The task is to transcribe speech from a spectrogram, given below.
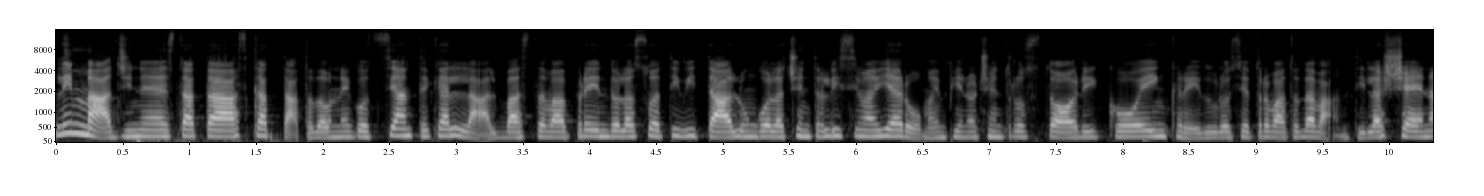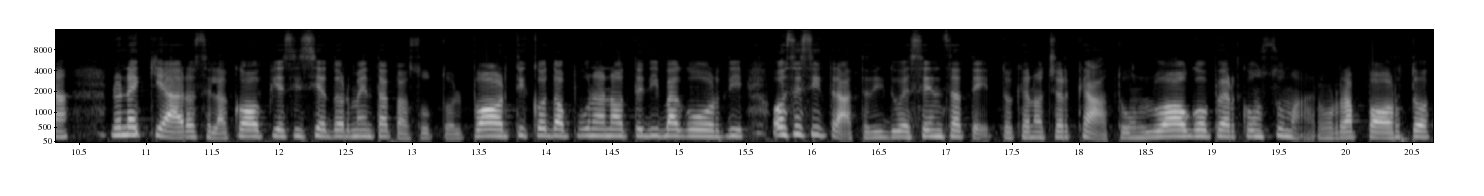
L'immagine è stata scattata da un negoziante che all'alba stava aprendo la sua attività lungo la centralissima via Roma in pieno centro storico e incredulo si è trovato davanti la scena. Non è chiaro se la coppia si sia addormentata sotto il portico dopo una notte di bagordi o se si tratta di due senza tetto che hanno cercato un luogo per consumare un rapporto.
